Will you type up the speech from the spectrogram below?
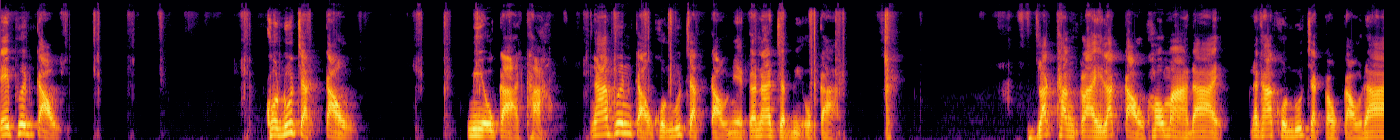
ได้เพื่อนเก่า คนรู้จักเก่า มีโอกาสค่ะ นะเพื่อนเก่าคนรู้จักเก่าเนี่ยก็น่าจะมีโอกาส รักทางไกลรักเก่าเข้ามาได้นะคะ คนรู้จักเก่าๆได้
